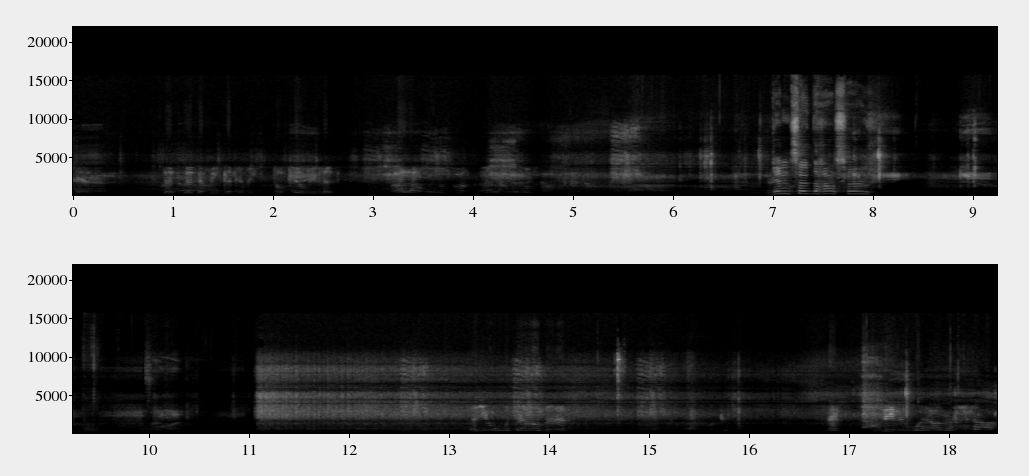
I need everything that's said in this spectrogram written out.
There. Look, look at me, look at me. Don't kill me, look. Hola, my fuck. Hola, my fuck. Get inside the house, hurry. Are you, what the hell, man? Not even without a shot.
